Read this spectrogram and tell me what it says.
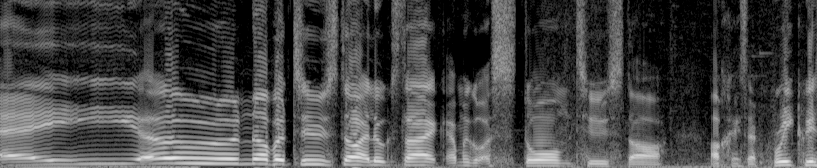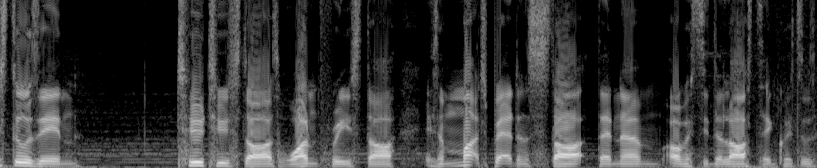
a oh, another two star. It looks like, and we got a storm two star. Okay, so three crystals in two two stars, one three star is a much better than start than um, obviously the last ten crystals.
